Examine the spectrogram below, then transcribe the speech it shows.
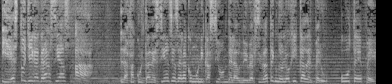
Y esto llega gracias a la Facultad de Ciencias de la Comunicación de la Universidad Tecnológica del Perú, UTP.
